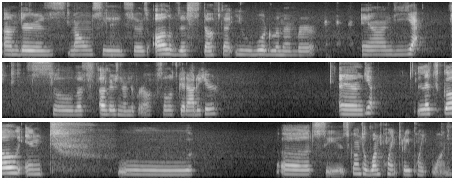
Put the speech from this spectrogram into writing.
Um, there's melon seeds. There's all of this stuff that you would remember. And yeah. So let's. Oh, there's an ender pearl. So let's get out of here. And yeah, let's go into. Uh, let's see. It's going to 1.3.1.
